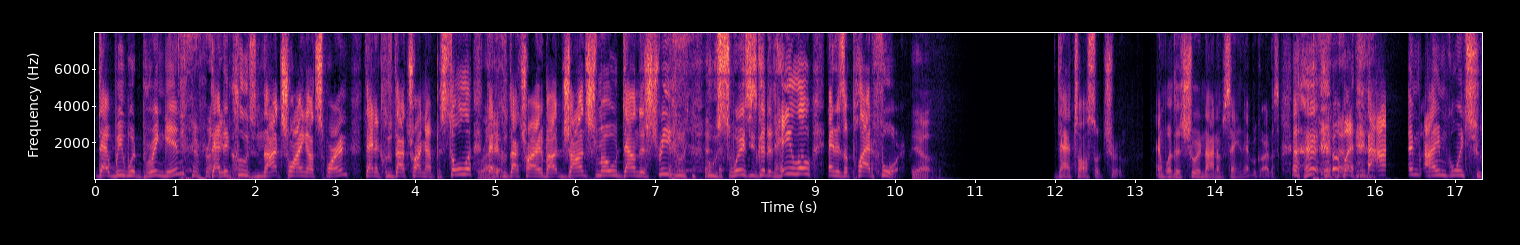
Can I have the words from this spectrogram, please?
That we would bring in that includes not trying out Spartan, that includes not trying out Pistola, Right. that includes not trying about John Schmo down the street who who swears he's good at Halo and is a plat four Yeah. that's also true. And whether it's true or not, I'm saying that regardless. but I, I'm I'm going to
